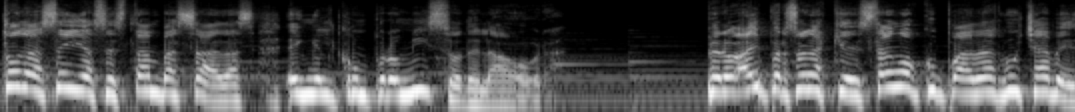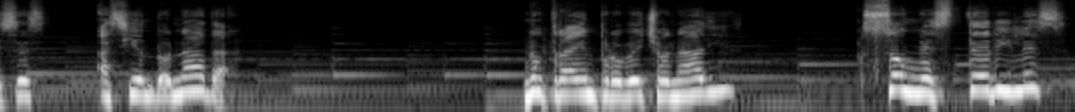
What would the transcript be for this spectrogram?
todas ellas están basadas en el compromiso de la obra. Pero hay personas que están ocupadas muchas veces haciendo nada no traen provecho a nadie, son estériles,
